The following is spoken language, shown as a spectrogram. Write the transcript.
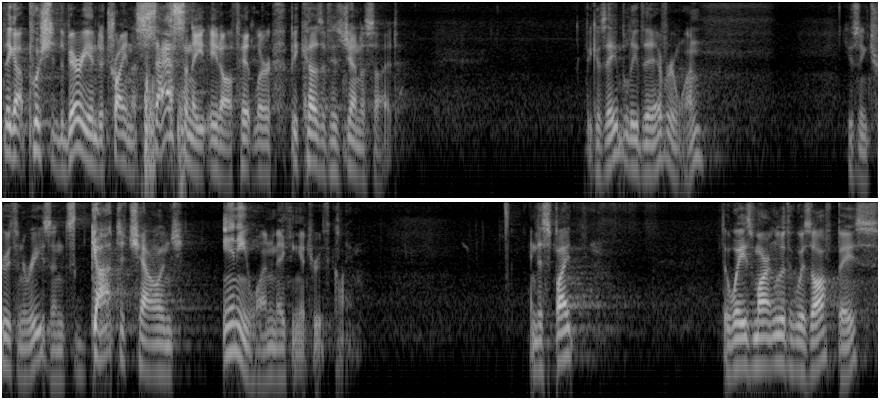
they got pushed at the very end to try and assassinate Adolf Hitler because of his genocide. Because they believe that everyone, using truth and reason, has got to challenge anyone making a truth claim. And despite the ways Martin Luther was off base,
